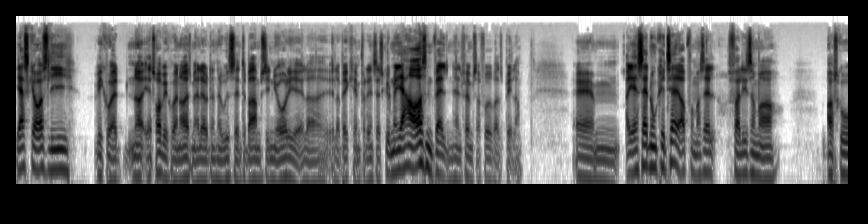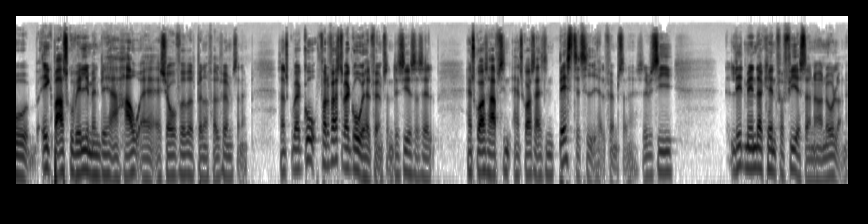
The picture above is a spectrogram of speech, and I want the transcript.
Jeg skal også lige... Vi kunne have, nø- jeg tror, vi kunne have nøjes med at lave den her udsendelse bare med Signori eller, eller Beckham for den sags skyld. Men jeg har også en valgt en 90'er fodboldspiller. Øhm, og jeg satte nogle kriterier op for mig selv, for ligesom at, at skulle, ikke bare skulle vælge mellem det her hav af, af sjove fodboldspillere fra 90'erne. Så han skulle være god, for det første være god i 90'erne, det siger sig selv. Han skulle også have, haft sin, han skulle også have sin bedste tid i 90'erne. Så det vil sige, lidt mindre kendt for 80'erne og 0'erne.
